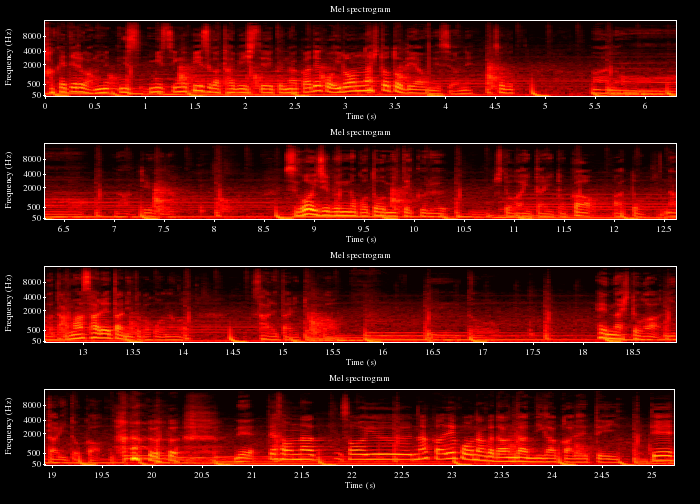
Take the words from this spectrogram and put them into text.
欠けてるがミッシングピースが旅していく中でこういろんな人と出会うんですよね。そのあのー、なんていうかなすごい自分のことを見てくる人がいたりとかあとなんか騙されたりとかこうなんかされたりとか。変な人がいたりとか ででそんなそういう中でこうなんかだんだん磨かれていって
